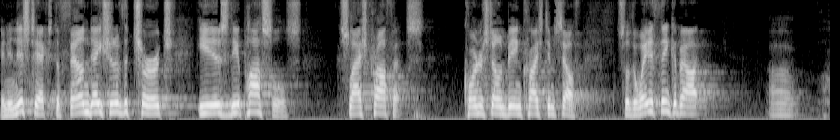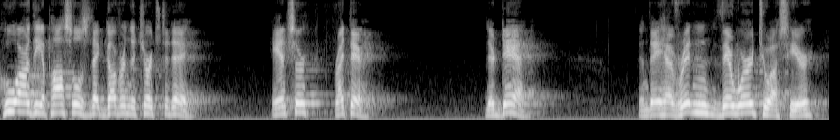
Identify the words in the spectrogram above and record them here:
And in this text, the foundation of the church is the apostles slash prophets. Cornerstone being Christ Himself. So the way to think about uh, who are the apostles that govern the church today? Answer right there. They're dead. And they have written their word to us here,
